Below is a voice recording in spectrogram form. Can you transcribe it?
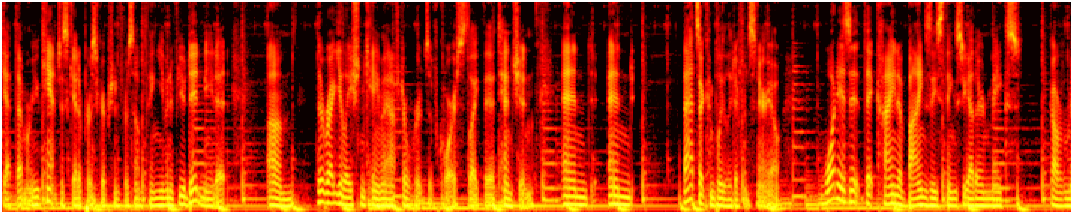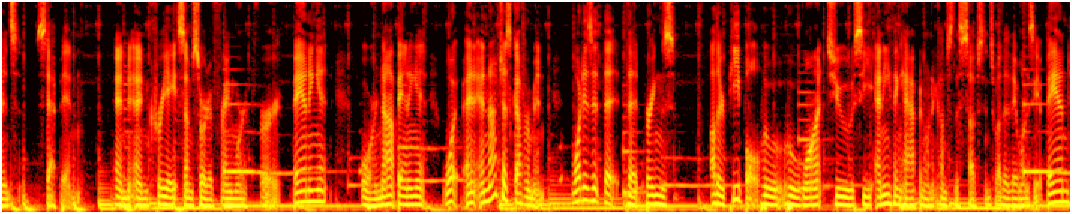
get them or you can't just get a prescription for something, even if you did need it. Um, the regulation came afterwards, of course, like the attention. And, and that's a completely different scenario. What is it that kind of binds these things together and makes governments step in and, and create some sort of framework for banning it or not banning it? What and, and not just government. What is it that, that brings other people who, who want to see anything happen when it comes to this substance, whether they want to see it banned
